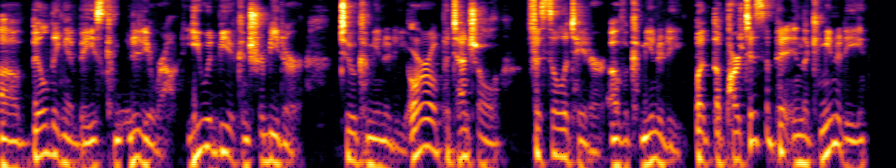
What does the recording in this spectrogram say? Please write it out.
of building a base community around. You would be a contributor to a community or a potential facilitator of a community. But the participant in the community,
